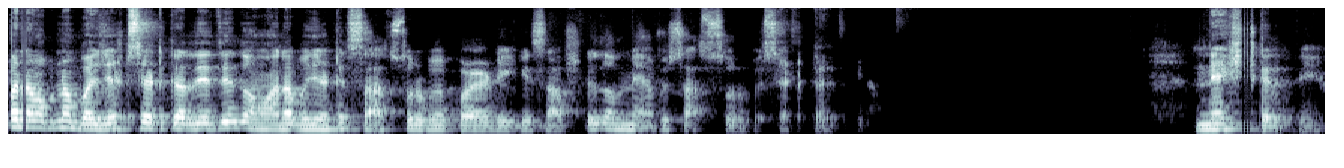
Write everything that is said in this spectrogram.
पर हम अपना बजट सेट कर देते हैं तो हमारा बजट है सात सौ रुपए पर डे के हिसाब से तो हमने यहाँ पे सात सौ रुपए सेट कर दिया। नेक्स्ट करते हैं।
